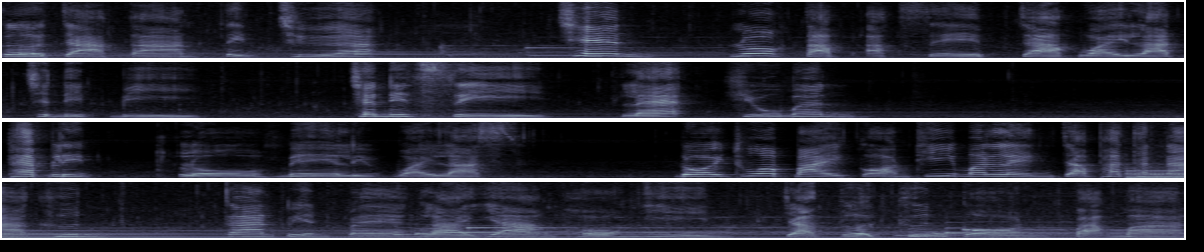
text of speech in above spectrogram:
เกิดจากการติดเชื้อ เช่น โรคตับอักเสบจากไวรัสชนิด B ชนิด C และ Human Papillomavirus โดยทั่วไปก่อนที่มะเร็งจะพัฒนาขึ้น การเปลี่ยนแปลงหลายอย่างของยีนจะเกิดขึ้นก่อนประมาณ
